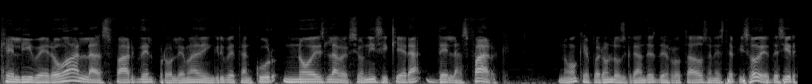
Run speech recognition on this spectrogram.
que liberó a las FARC del problema de Ingrid Betancourt no es la versión ni siquiera de las FARC, ¿no? Que fueron los grandes derrotados en este episodio. Es decir,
